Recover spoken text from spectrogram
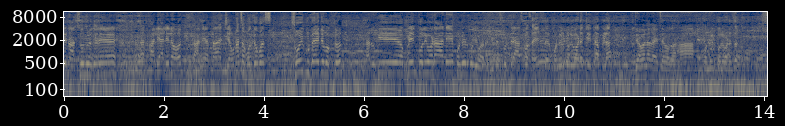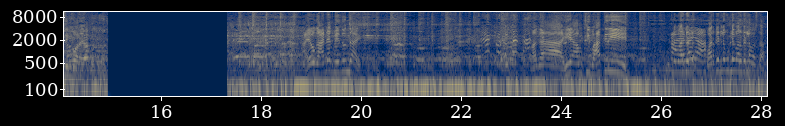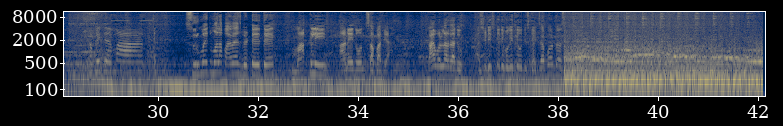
मंडळी नाचून वगैरे आता खाली आलेलो आहोत. आणि आता जेवणाचा बंदोबस्त. सोय कुठे आहे ते बघतो कारण की पेन कोलीवाडा आणि पनवेल कोलीवाडा. इथंच कुठेतरी आसपास आहे. तर पनवेल कोलीवाड्याच्या इथं आपल्याला जेवायला जायचं आहे बघा. हा पनवेल कोलीवाड्याचा सिम्बॉल आहे. आयो गाण्यात भेदून जाय. बघा ही आमची भाकरी. कुठल्या मार्केटला मार्केटला कुठल्या मार्केटला बसता? सुरमई तुम्हाला पाव्यास भेटते इथे. माकली आणि दोन चपात्या. काय बोलणार दादू अशी डिश कधी बघितली होतीस काय? जबरदस्त.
